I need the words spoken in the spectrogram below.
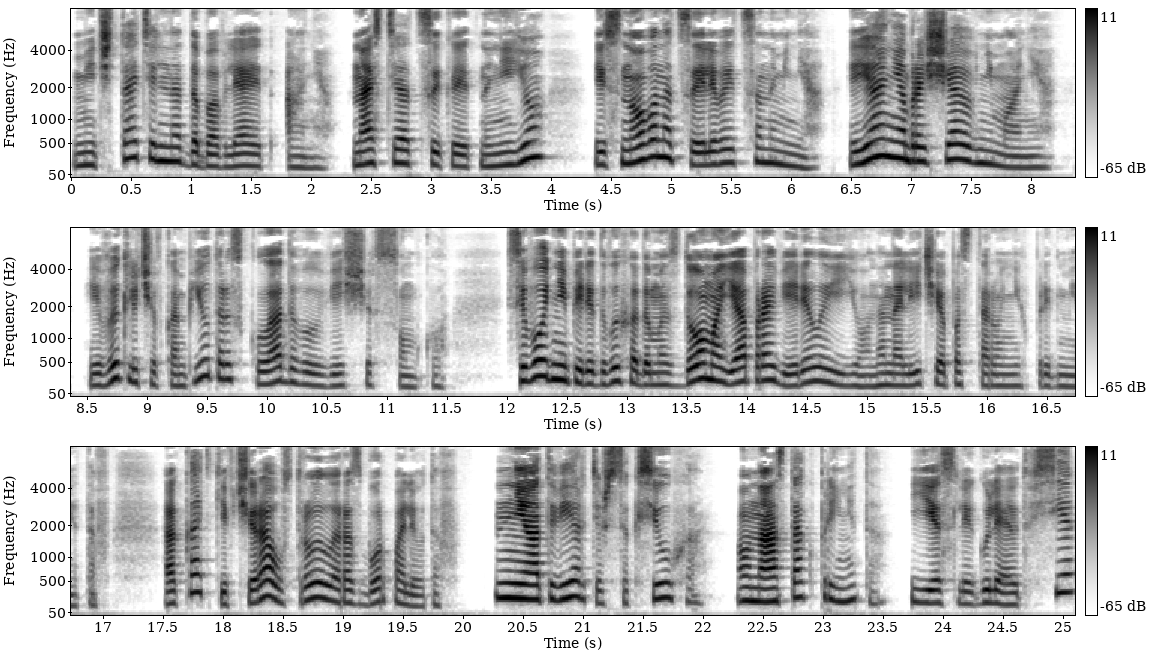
Мечтательно добавляет Аня. Настя цыкает на нее и снова нацеливается на меня. Я не обращаю внимания и, выключив компьютер, складываю вещи в сумку. Сегодня перед выходом из дома я проверила ее на наличие посторонних предметов, а Катьке вчера устроила разбор полетов. «Не отвертишься, Ксюха. У нас так принято. Если гуляют все,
